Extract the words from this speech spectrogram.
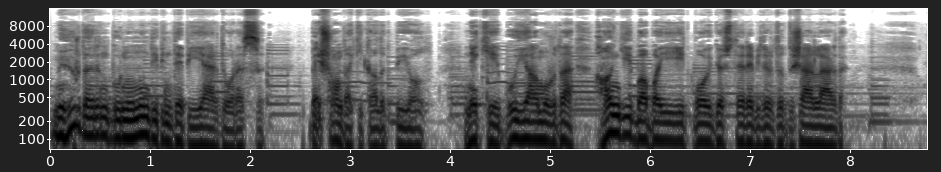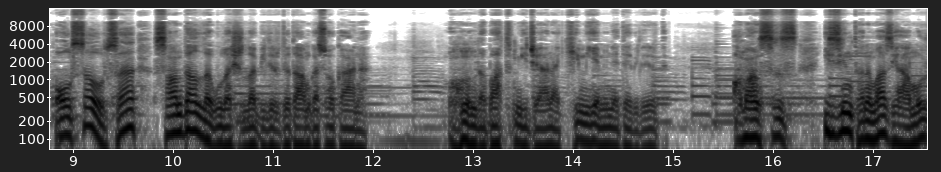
Mühürdar'ın burnunun dibinde bir yerde orası. 5-10 dakikalık bir yol. Ne ki bu yağmurda hangi baba yiğit boy gösterebilirdi dışarılarda. Olsa olsa sandalla ulaşılabilirdi damga sokağına. Onun da batmayacağına kim yemin edebilirdi? Amansız, izin tanımaz yağmur,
